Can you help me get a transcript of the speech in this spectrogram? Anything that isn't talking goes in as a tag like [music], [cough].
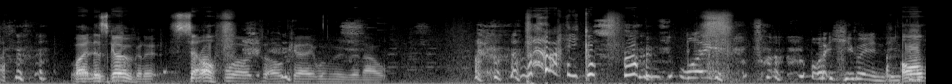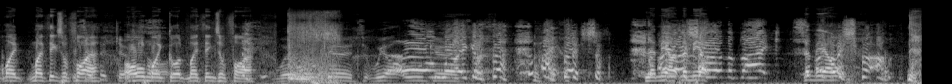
[laughs] Right, let's go. gonna- Set Rap off. Works. Okay, we're moving out. [laughs] he got thrown. What? what are you in? Ethan? [laughs] Oh my, my thing's on fire. Go Oh my god, my thing's on fire. We're all good. We are all Oh good. Oh my god! I got shot. Let me I out, let me out. out. the back. Let me I got shot out.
